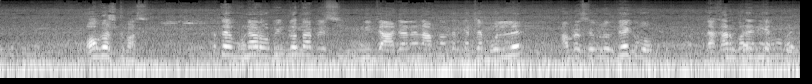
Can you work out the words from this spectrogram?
অগস্ট মাসে। তাতে উনার অভিজ্ঞতা বেশি। উনি যা জানেন আপনাদের কাছে বললে আমরা সেগুলো দেখব। দেখার পরে রিয়াক্ট করব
